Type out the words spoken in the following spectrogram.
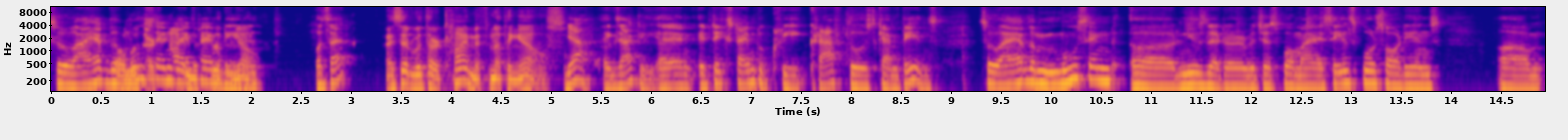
So I have the Well, Moosend time, Lifetime deal. else. What's that? I said with our time, if nothing else. Yeah, exactly. And it takes time to cre- craft those campaigns. So I have the Moosend uh, newsletter, which is for my Salesforce audience. Um,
